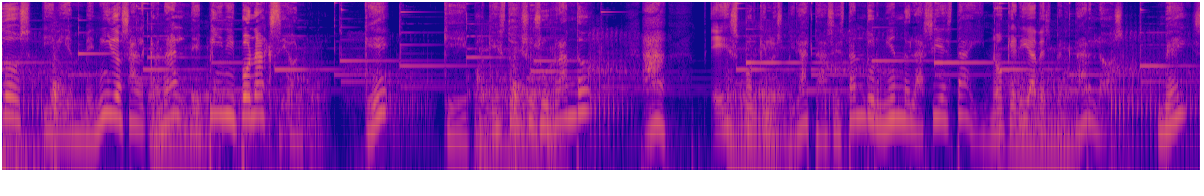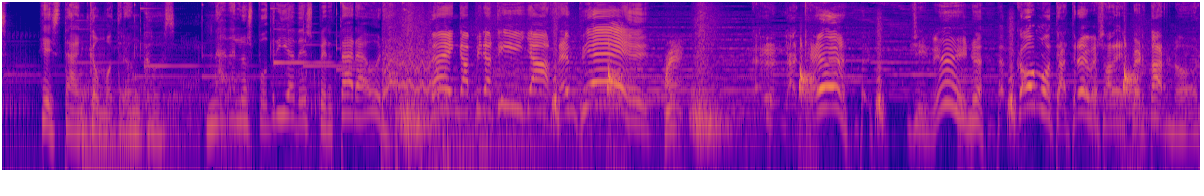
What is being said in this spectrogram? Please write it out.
Todos y bienvenidos al canal de Pinipon Action. ¿Qué? ¿Qué? ¿Por qué estoy susurrando? Ah, es porque los piratas están durmiendo la siesta y no quería despertarlos. ¿Veis? Están como troncos. Nada los podría despertar ahora. ¡Venga, piratillas! ¡En pie! ¿Qué? Jimín, ¿cómo te atreves a despertarnos?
